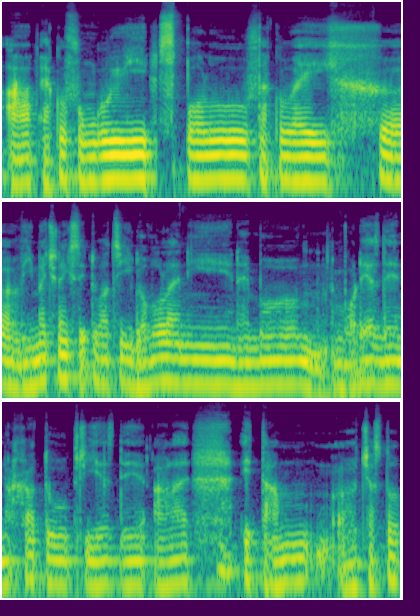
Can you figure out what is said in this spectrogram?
a jako fungují spolu v takových výjimečných běžných situacích dovolený nebo odjezdy na chatu, příjezdy, ale i tam eh, často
